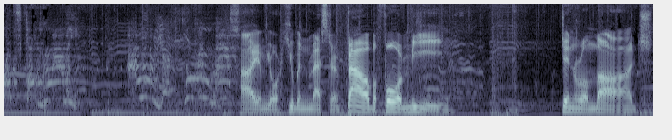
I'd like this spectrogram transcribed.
Let's get naughty. I am your human master. I am your human master. Bow before me. General Marge.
